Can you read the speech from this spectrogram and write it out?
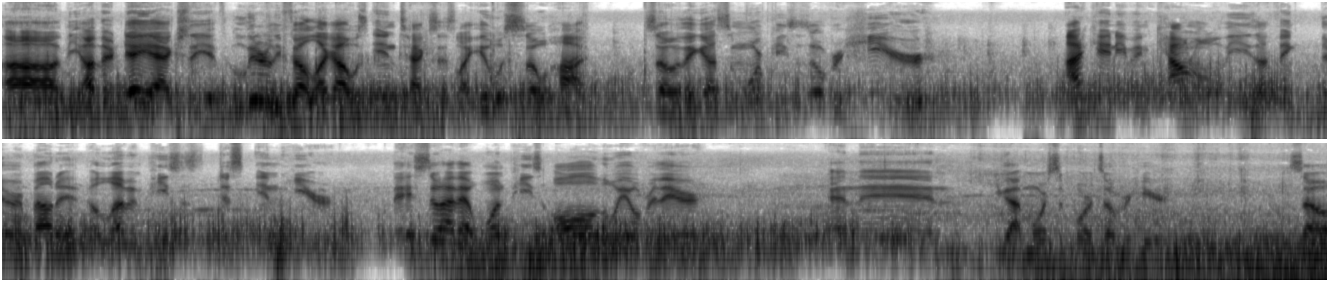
Uh, the other day, actually, it literally felt like I was in Texas. Like it was so hot. So they got some more pieces over here. I can't even count all these. I think there are about 11 pieces just in here. They still have that one piece all the way over there. And then you got more supports over here. So,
